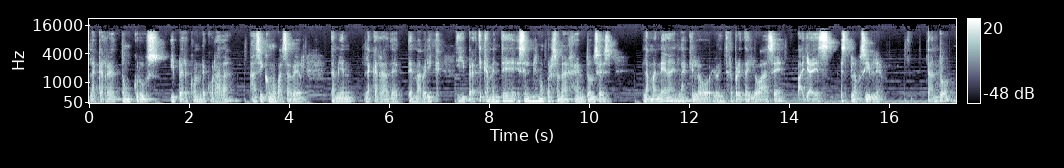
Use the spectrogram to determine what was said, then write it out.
la carrera de Tom Cruise hiper condecorada, así como vas a ver también la carrera de, de Maverick y prácticamente es el mismo personaje. Entonces, la manera en la que lo, interpreta y lo hace, vaya, es, es plausible. Tanto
